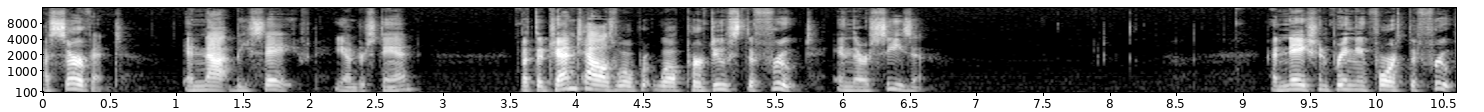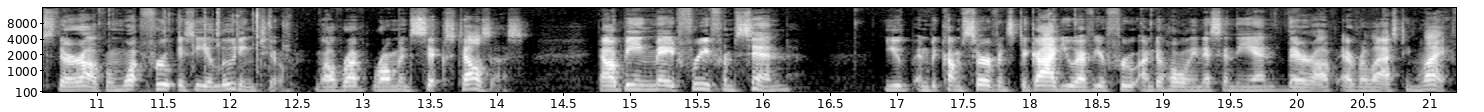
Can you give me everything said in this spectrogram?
a servant, and not be saved. You understand? But the Gentiles will, will produce the fruit in their season a nation bringing forth the fruits thereof. And what fruit is he alluding to? Well, Romans 6 tells us. Now, being made free from sin, you and become servants to God, you have your fruit unto holiness, and the end thereof everlasting life.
